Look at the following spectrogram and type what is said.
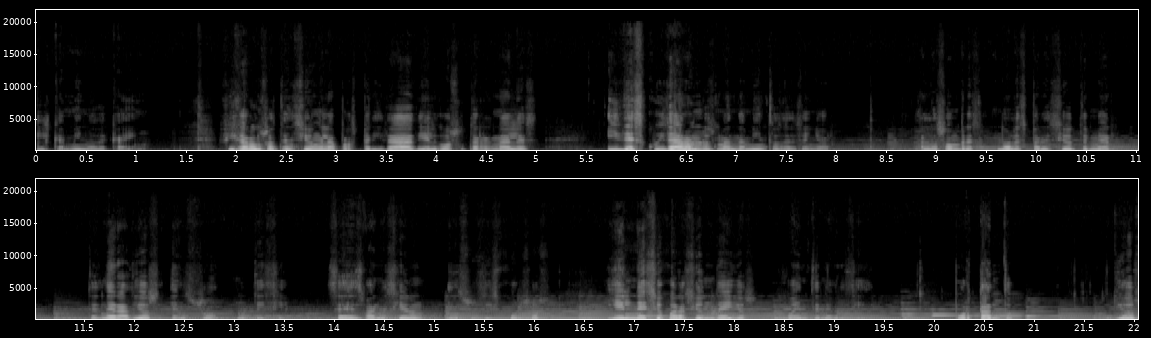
el camino de Caín fijaron su atención en la prosperidad y el gozo terrenales y descuidaron los mandamientos del Señor. A los hombres no les pareció temer tener a Dios en su noticia. Se desvanecieron en sus discursos y el necio corazón de ellos fue entenebrecido. Por tanto, Dios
